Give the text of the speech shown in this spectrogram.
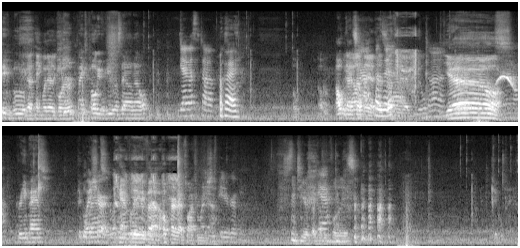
Big We got a pink one there in the corner. Thanks, Pokey, for keeping us down on that one. Yeah, that's the top. Okay. Oh, oh, we got Yeah. something. That's That's it? something. Done. Yes! Green pants. Pickle White pants. shirt. I can't believe, uh, I hope Carter watching right now. Just Peter Griffin. See tears from Yeah. how beautiful it is. Pickle pants.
